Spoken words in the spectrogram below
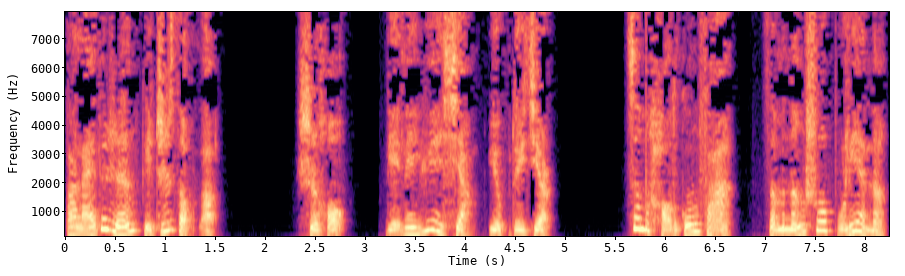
把来的人给支走了。”事后，连连越想越不对劲儿，这么好的功法，怎么能说不练呢？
